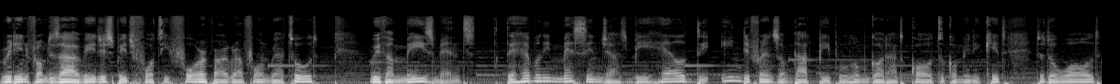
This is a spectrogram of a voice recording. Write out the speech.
Reading from Desire of Ages, page 44, paragraph 1, we are told, with amazement, the heavenly messengers beheld the indifference of that people whom God had called to communicate to the world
